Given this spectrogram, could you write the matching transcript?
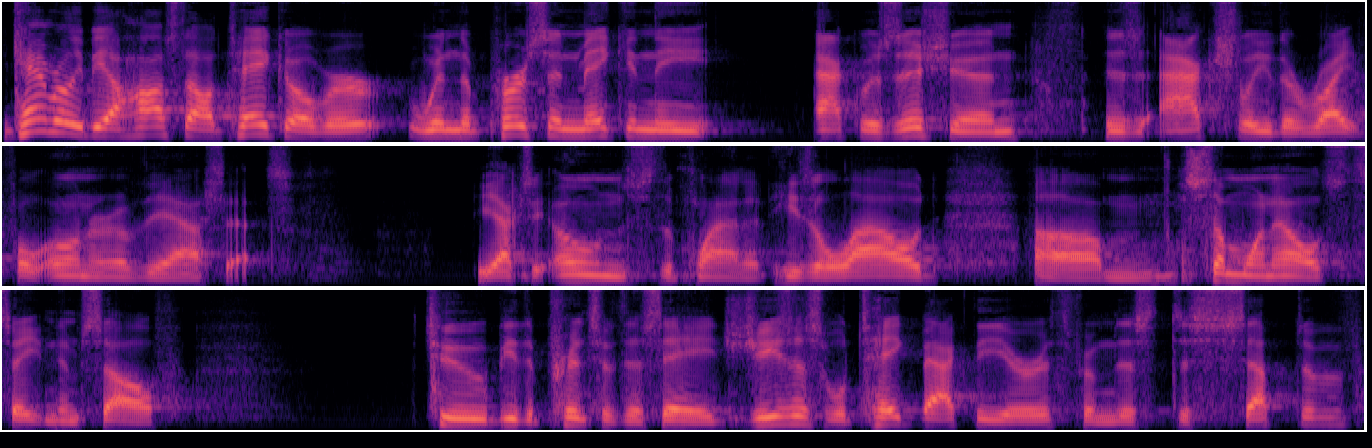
It can't really be a hostile takeover when the person making the acquisition is actually the rightful owner of the assets. He actually owns the planet. He's allowed um, someone else, Satan himself, to be the prince of this age. Jesus will take back the earth from this deceptive,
